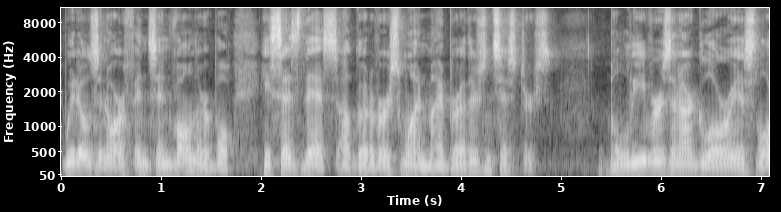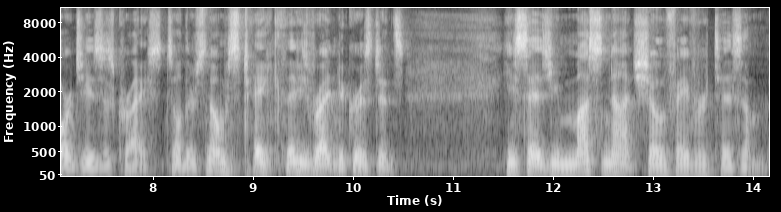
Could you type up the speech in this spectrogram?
widows and orphans and vulnerable. He says this i'll go to verse 1 my brothers and sisters believers in our glorious lord jesus christ. So there's no mistake that he's writing to christians. He says you must not show favoritism.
